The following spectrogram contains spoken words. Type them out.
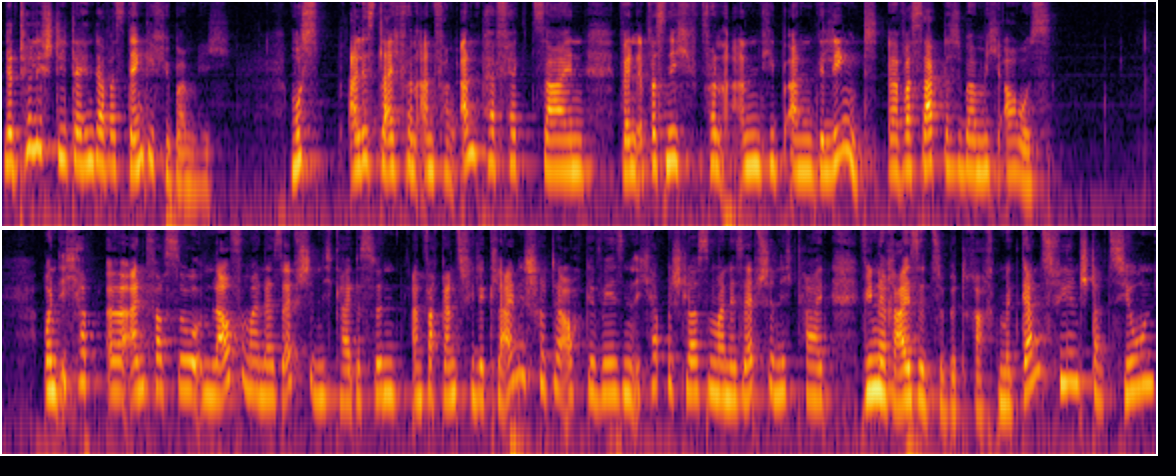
Natürlich steht dahinter, was denke ich über mich. Muss alles gleich von Anfang an perfekt sein? Wenn etwas nicht von Anhieb an gelingt, äh, was sagt das über mich aus? Und ich habe äh, einfach so im Laufe meiner Selbstständigkeit, es sind einfach ganz viele kleine Schritte auch gewesen, ich habe beschlossen, meine Selbstständigkeit wie eine Reise zu betrachten, mit ganz vielen Stationen,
